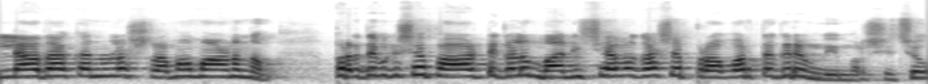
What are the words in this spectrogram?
ഇല്ലാതാക്കാനുള്ള ശ്രമമാണെന്നും പ്രതിപക്ഷ പാർട്ടികളും മനുഷ്യാവകാശ പ്രവർത്തകരും വിമർശിച്ചു.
